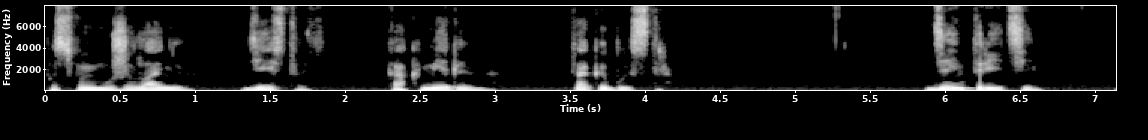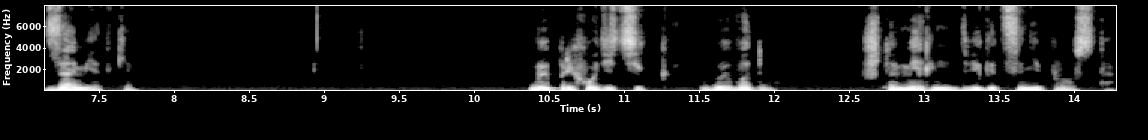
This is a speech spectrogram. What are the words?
по своему желанию действовать как медленно, так и быстро. День третий. Заметки. Вы приходите к выводу, что медленно двигаться непросто.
